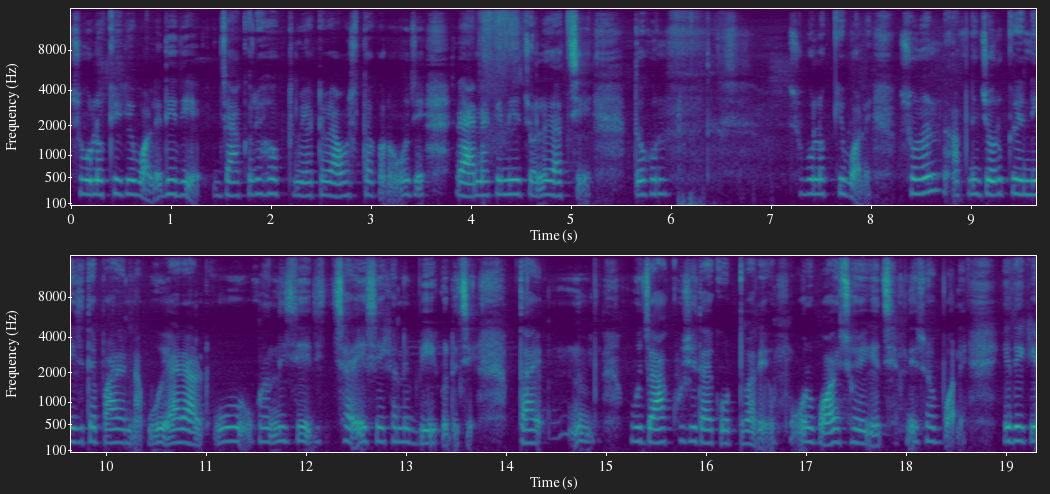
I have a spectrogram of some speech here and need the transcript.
শুভলক্ষ্মীকে বলে, দিদি, যা করে হোক, তুমি একটা ব্যবস্থা করো। ও যে রায়নাকে নিয়ে চলে যাচ্ছে। তখন শুভলক্ষ্মী বলে, শুনুন, আপনি জোর করে নিয়ে যেতে পারেন না। ও অ্যাডাল্ট। ও ওখানে নিজের ইচ্ছা এসে এখানে বিয়ে করেছে। তাই ও যা খুশি তাই করতে পারে। ওর বয়স হয়ে গেছে, এসব বলে। এদিকে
